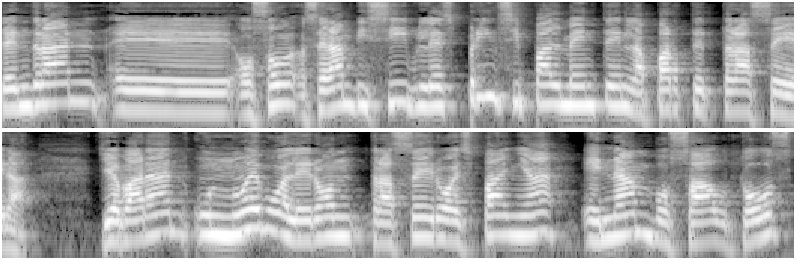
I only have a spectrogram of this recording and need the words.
tendrán eh, o serán visibles principalmente en la parte trasera. Llevarán un nuevo alerón trasero a España en ambos autos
